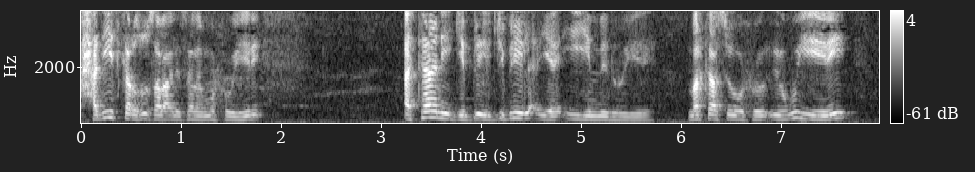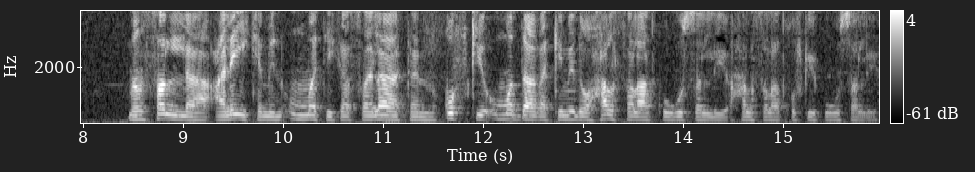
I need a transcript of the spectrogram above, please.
Xadiidka rasul sal alay slam wuxuu yidhi ataanii jibriil jibriil ayaa ii yimiduu yidhi. Markaasuu wuxuu igu yidhi man sallaa calayka min ummatika salaatan qofkii ummadaada ka mid oo hal salaad kugu salliyo hal salaad qofkii kugu salliyo.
